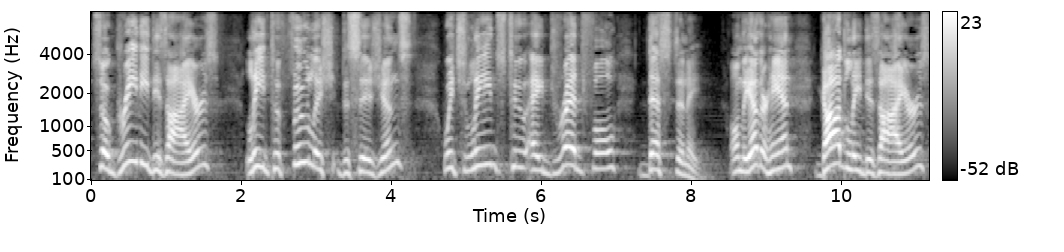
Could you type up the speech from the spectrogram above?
So greedy desires lead to foolish decisions, which leads to a dreadful destiny. On the other hand, godly desires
